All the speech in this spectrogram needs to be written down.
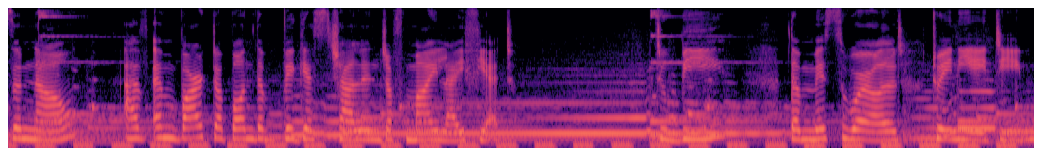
So now, I've embarked upon the biggest challenge of my life yet. To be the Miss World 2018.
